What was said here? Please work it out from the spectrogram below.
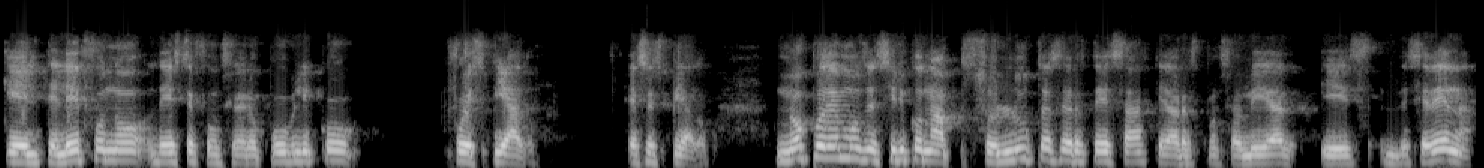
que el teléfono de este funcionario público fue espiado, es espiado no podemos decir con absoluta certeza que la responsabilidad es de Sedena.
